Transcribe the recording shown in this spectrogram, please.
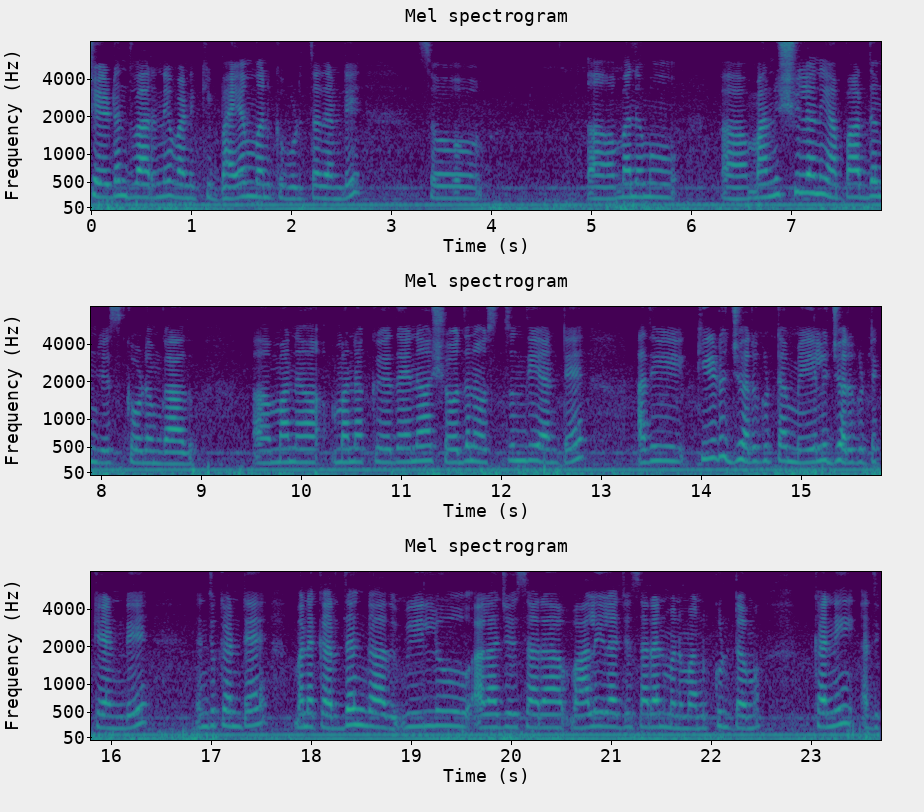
చేయడం ద్వారానే వానికి భయం మనకు పుడుతుందండి. సో మనము మనుషులని అపార్థం చేసుకోవడం కాదు. మన మనకు ఏదైనా శోధన వస్తుంది అంటే అది కీడు జరుగుట మేలు జరుగుటకే అండి. ఎందుకంటే మనకు అర్థం కాదు. వీళ్ళు అలా చేశారా వాళ్ళు ఇలా చేశారా అని మనం అనుకుంటాము. కానీ అది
